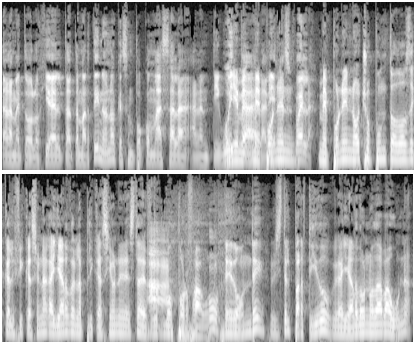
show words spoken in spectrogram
a la metodología del Tata Martino, ¿no? Que es un poco más a la, a la antigüita, Oye, me, a la vieja ponen, escuela. me ponen 8.2 de calificación a Gallardo en la aplicación en esta de Ah. fútbol, por favor. ¿De dónde? ¿Viste el partido? Gallardo no daba una.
